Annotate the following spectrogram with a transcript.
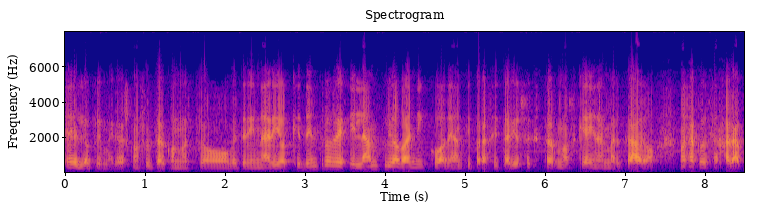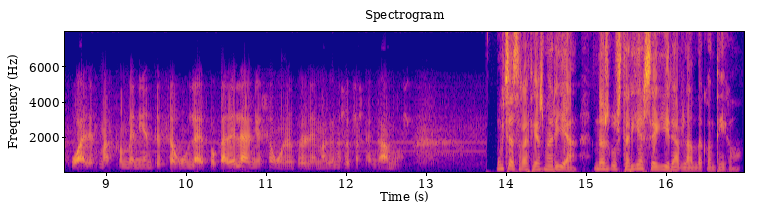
eh, lo primero es consultar con nuestro veterinario que dentro del amplio abanico de antiparasitarios externos que hay en el mercado nos aconsejará cuál es más conveniente según la época del año y según el problema que nosotros tengamos. Muchas gracias María. Nos gustaría seguir hablando contigo.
